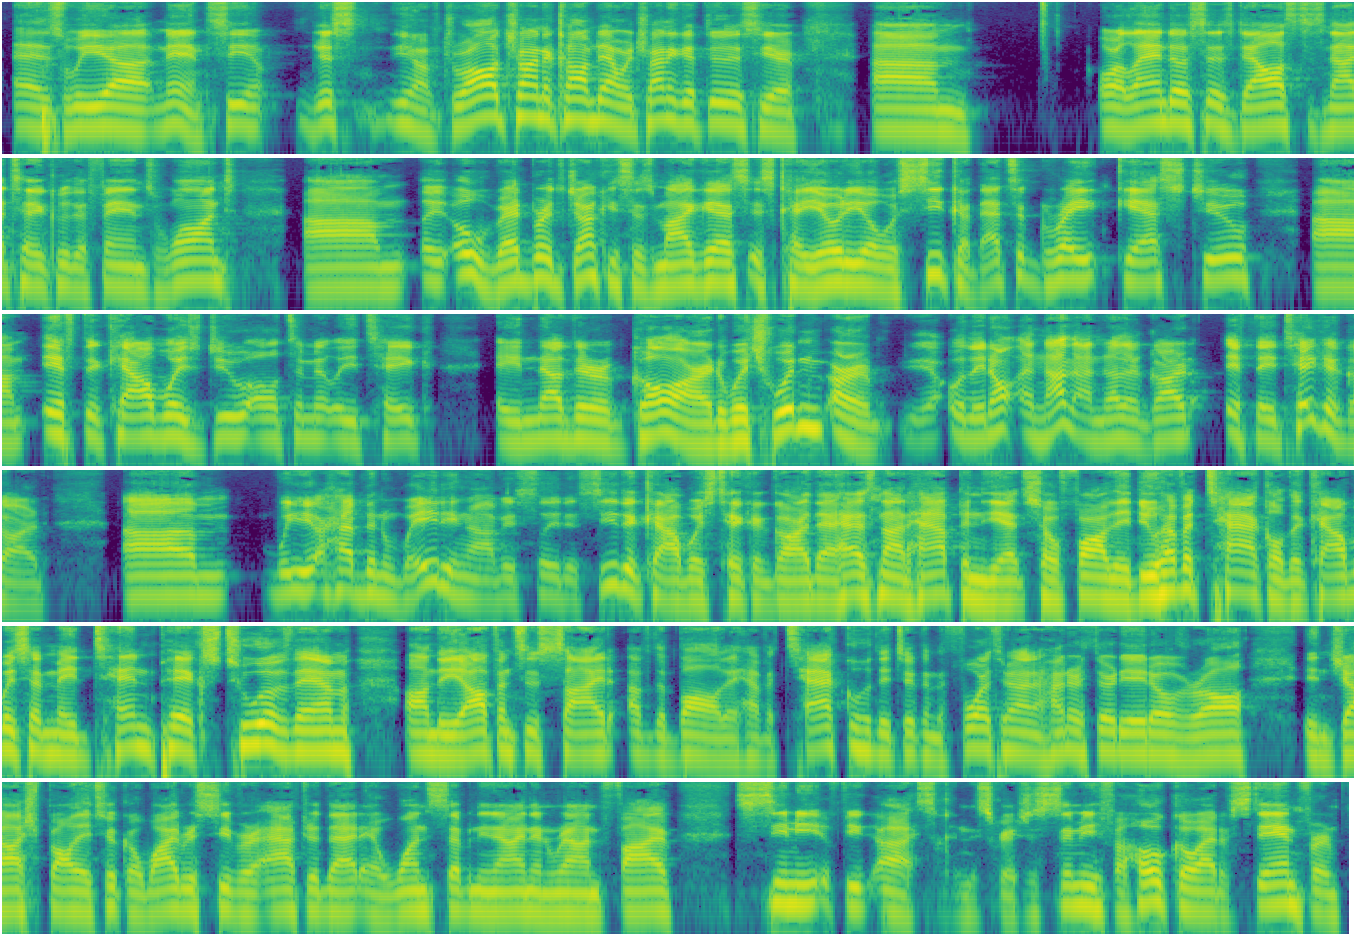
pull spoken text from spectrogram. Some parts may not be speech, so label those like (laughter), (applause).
as we uh man see just you know we're all trying to calm down we're trying to get through this here um Orlando says Dallas does not take who the fans want. Um, oh, Redbirds Junkie says my guess is Kayode Awosika. That's a great guess too. Um, if the Cowboys do ultimately take another guard, which wouldn't, or they don't, not another guard. If they take a guard, um, we have been waiting, obviously, to see the Cowboys take a guard. That has not happened yet so far. They do have a tackle. The Cowboys have made 10 picks, two of them on the offensive side of the ball. They have a tackle who they took in the fourth round, 138 overall in Josh Ball. They took a wide receiver after that at 179 in round five. Simi, uh, goodness gracious, Simi Fehoko out of Stanford.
